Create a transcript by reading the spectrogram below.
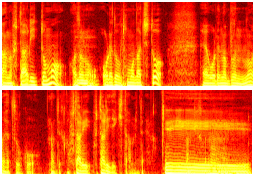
あの2人ともあその俺の友達とえー俺の分のやつをこうなんていうんですか2人二人で来たみたいな。ええ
